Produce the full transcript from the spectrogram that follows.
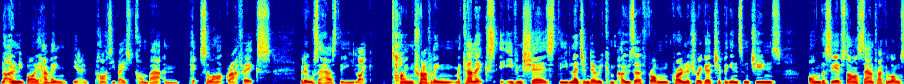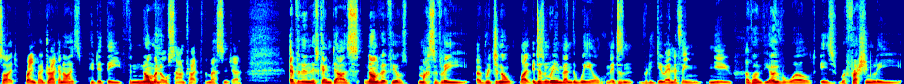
Not only by having, you know, party based combat and pixel art graphics, but it also has the like time traveling mechanics. It even shares the legendary composer from Chrono Trigger chipping in some tunes on the Sea of Stars soundtrack alongside Rainbow Dragon Eyes, who did the phenomenal soundtrack to The Messenger. Everything this game does, none of it feels massively original. Like, it doesn't reinvent the wheel. It doesn't really do anything new. Although the overworld is refreshingly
